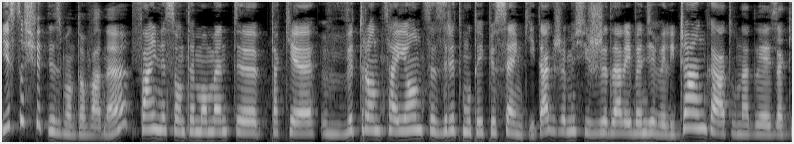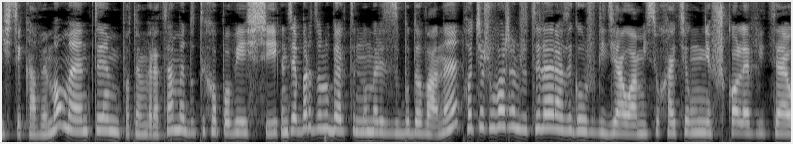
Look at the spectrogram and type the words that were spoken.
Jest to świetnie zmontowane. Fajne są te momenty takie wytrącające z rytmu tej piosenki, tak? Że myślisz, że dalej będzie wyliczanka, a tu nagle jest jakiś ciekawy moment, tym, potem wracamy do tych opowieści. Więc ja bardzo lubię, jak ten numer jest zbudowany, chociaż uważam, że tyle razy go już widziałam i słuchajcie, u mnie w szkole, w liceum,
